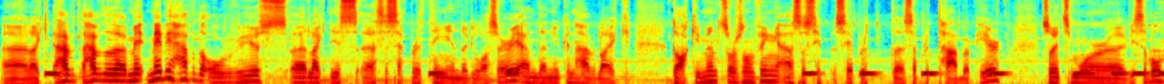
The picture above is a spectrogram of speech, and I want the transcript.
Uh, like have have the may, maybe have the overviews uh, like this as a separate thing in the glossary, and then you can have like documents or something as a sep- separate uh, separate tab up here, so it's more uh, visible.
